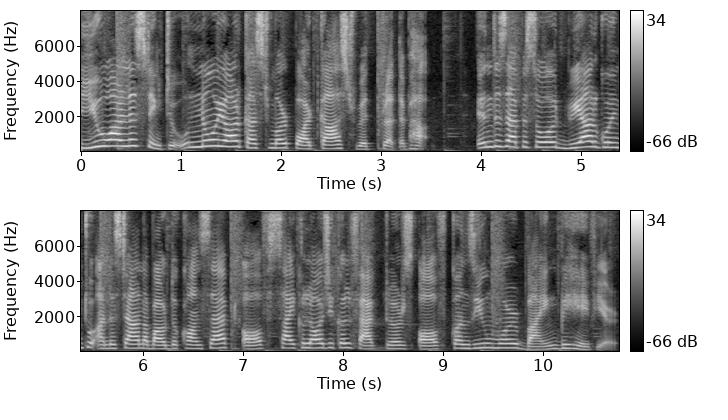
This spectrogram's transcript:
You are listening to Know Your Customer podcast with Pratibha. In this episode, we are going to understand about the concept of psychological factors of consumer buying behavior.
